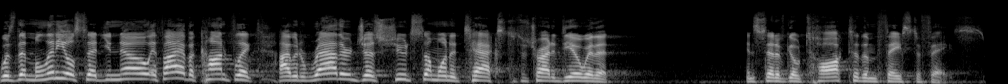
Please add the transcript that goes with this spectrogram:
was that millennials said, you know, if I have a conflict, I would rather just shoot someone a text to try to deal with it instead of go talk to them face to face.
